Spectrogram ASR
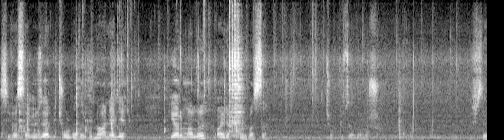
Sivas'a özel bir çorbadır bu. Naneli, yarmalı ayrak çorbası. Çok güzel olur. İşte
